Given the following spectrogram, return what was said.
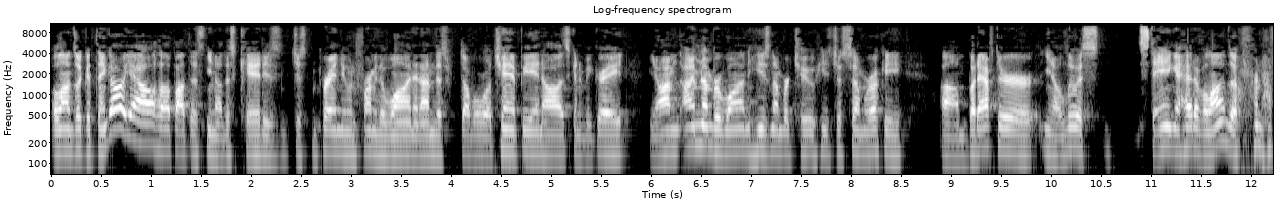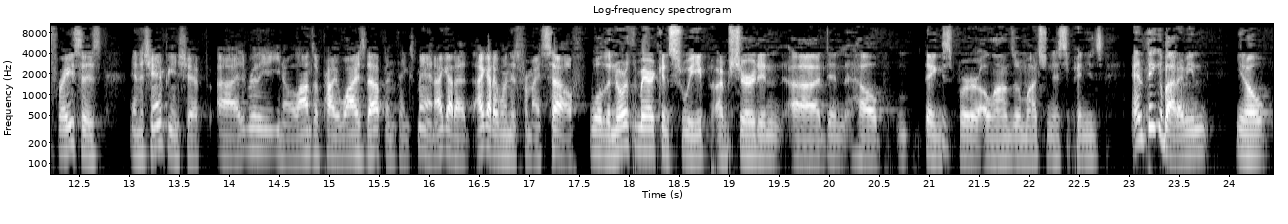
alonso could think oh yeah i'll help out this you know this kid is just brand new in formula one and i'm this double world champion. Oh it's going to be great. You know i'm i'm number one he's number two he's just some rookie. Um, but after you know lewis staying ahead of Alonso for enough races in the championship, uh, really, you know, Alonso probably wised up and thinks, man, I gotta, I gotta win this for myself. Well, the North American sweep, I'm sure didn't uh, didn't help things for Alonso much in his opinions. And think about it. I mean, you know,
